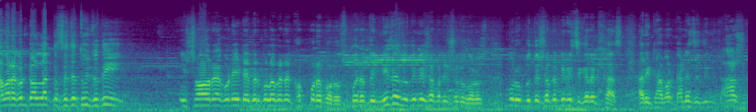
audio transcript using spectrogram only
আমার এখন ডর লাগতেছে যে তুই যদি এই শহরে এখন এই টাইপের পোলাপেনের খপ্পরে পড়স পরে তুই নিজে যদি নেশা পানি শুরু করস মুরব্বীদের সামনে বিড়ি সিগারেট খাস আর এটা আমার কানে যেদিন আসব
